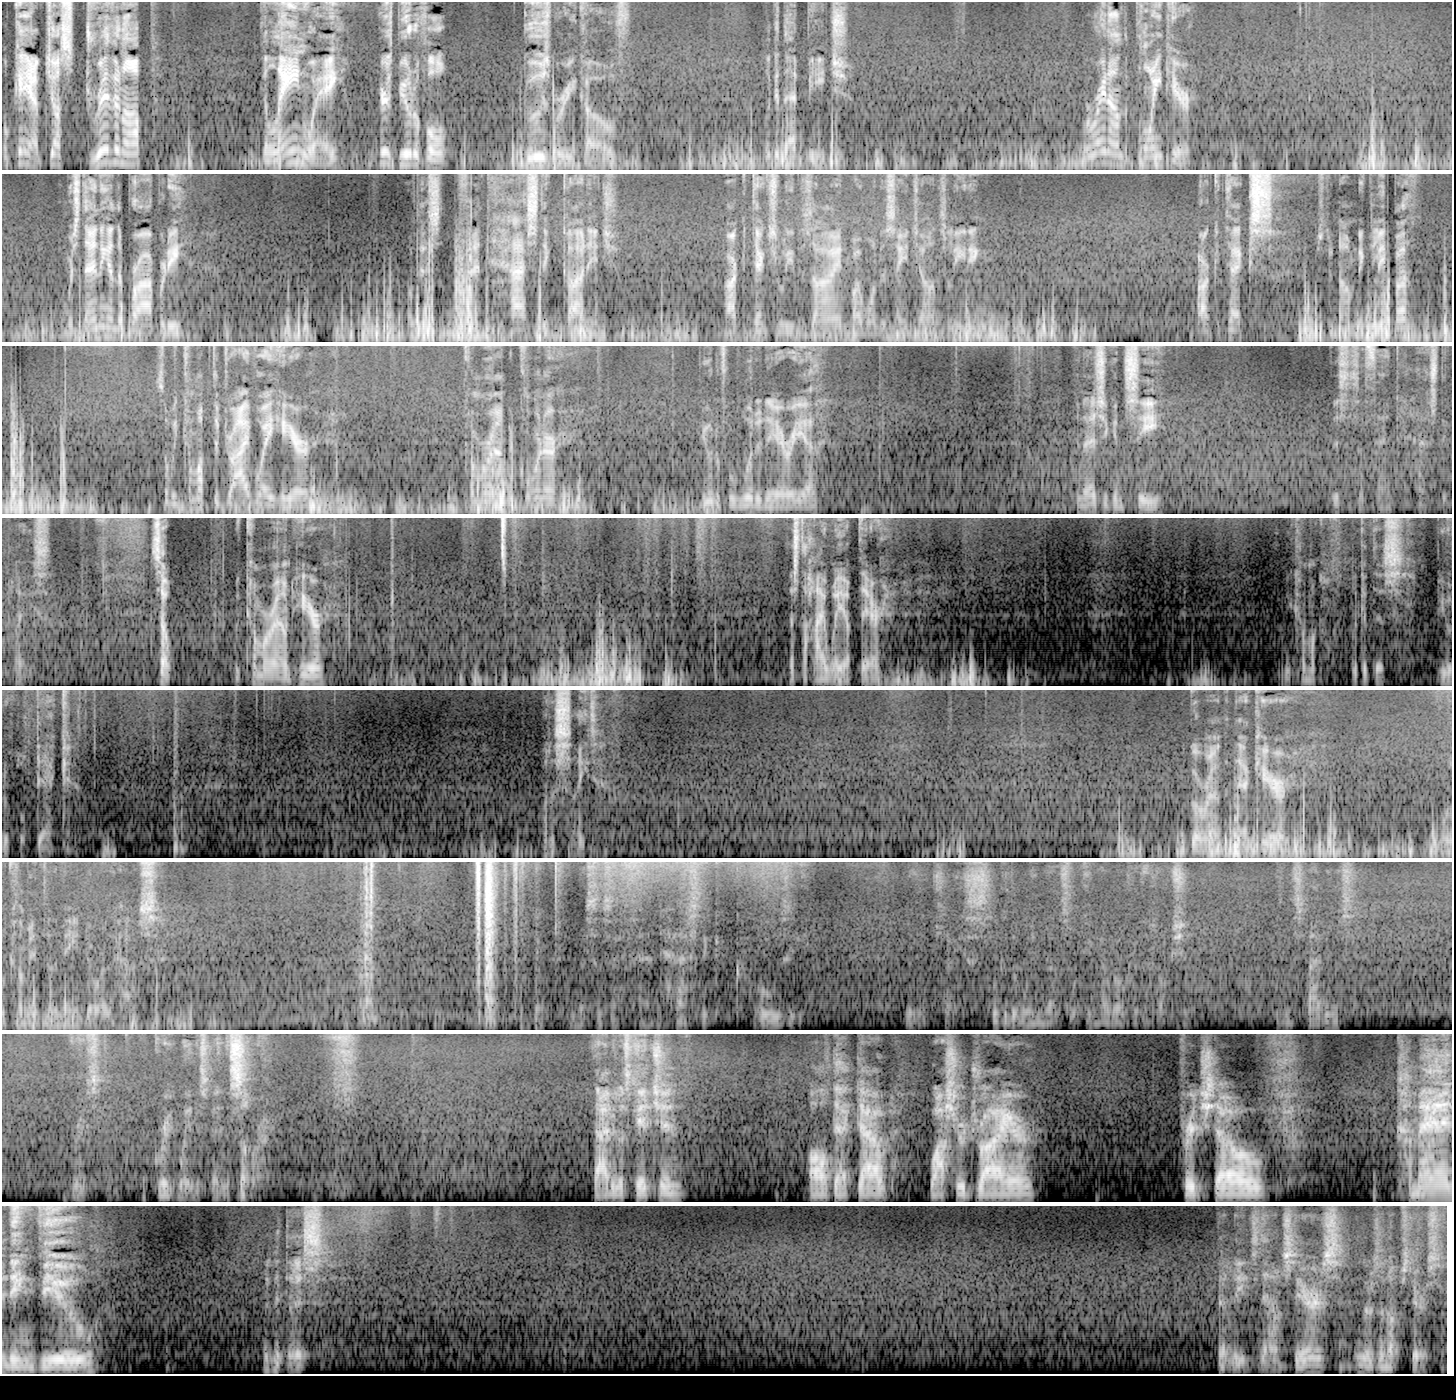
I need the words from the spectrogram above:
Okay, I've just driven up the laneway. Here's beautiful Gooseberry Cove. Look at that beach. We're right on the point here. And we're standing on the property of this fantastic cottage. Architecturally designed by one of St. John's leading architects, Mr. Dominic Lipa. So we come up the driveway here, come around the corner, beautiful wooded area. And as you can see, this is a fantastic place. So we come around here. That's the highway up there. Let me come look at this beautiful deck. What a sight. We'll go around the deck here. We'll come into the main door of the house. This is a fantastic, cozy little place. Look at the windows looking out over the ocean. Isn't this fabulous? A very, a great way to spend the summer. Fabulous kitchen, all decked out, washer, dryer, fridge stove, commanding view. Look at this. That leads downstairs, and there's an upstairs.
